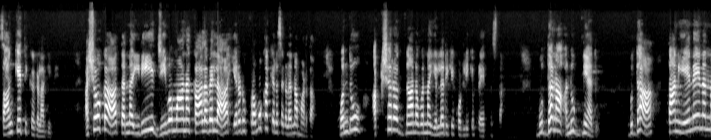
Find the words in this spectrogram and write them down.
ಸಾಂಕೇತಿಕಗಳಾಗಿವೆ. ಅಶೋಕ ತನ್ನ ಇಡೀ ಜೀವಮಾನ ಕಾಲವೆಲ್ಲ ಎರಡು ಪ್ರಮುಖ ಕೆಲಸಗಳನ್ನ ಮಾಡ್ದ. ಒಂದು, ಅಕ್ಷರ ಜ್ಞಾನವನ್ನ ಎಲ್ಲರಿಗೆ ಕೊಡ್ಲಿಕ್ಕೆ ಪ್ರಯತ್ನಿಸ್ದ. ಬುದ್ಧನ ಅನುಜ್ಞೆ ಅದು. ಬುದ್ಧ, ತಾನು ಏನೇನನ್ನ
